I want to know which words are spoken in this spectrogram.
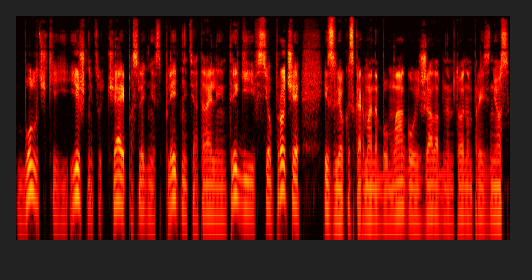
булочки, яичницу, чай, последние сплетни, театральные интриги и все прочее, извлек из кармана бумагу и жалобным тоном произнес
